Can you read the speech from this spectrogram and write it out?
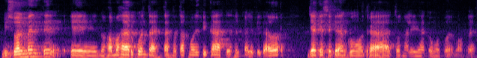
Visualmente eh, nos vamos a dar cuenta de estas notas modificadas desde el calificador, ya que se quedan con otra tonalidad como podemos ver.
